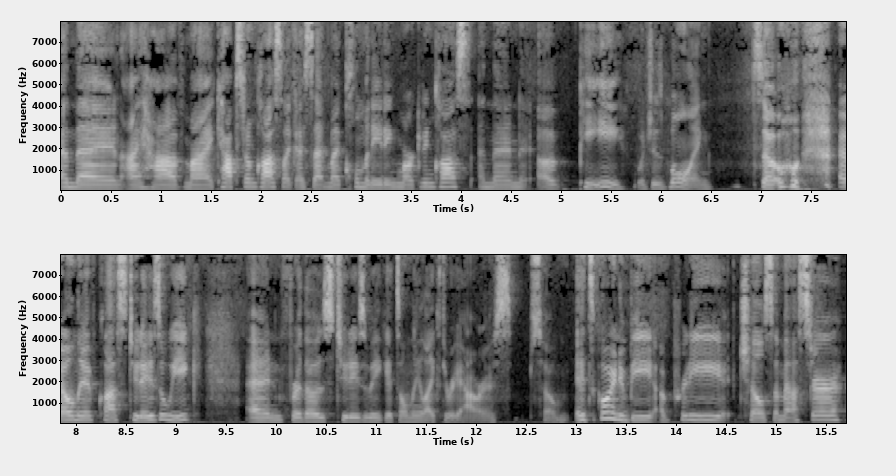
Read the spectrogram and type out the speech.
and then I have my capstone class, like I said, my culminating marketing class, and then a PE, which is bowling. So I only have class two days a week, and for those two days a week, it's only like three hours. So it's going to be a pretty chill semester.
